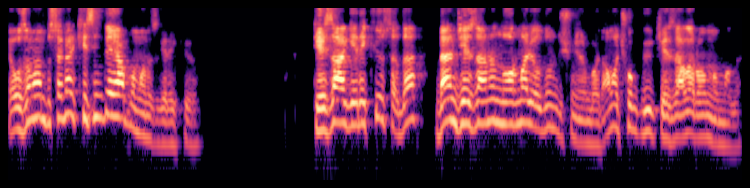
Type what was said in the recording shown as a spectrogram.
E o zaman bu sefer kesinlikle yapmamanız gerekiyor. Ceza gerekiyorsa da ben cezanın normal olduğunu düşünüyorum bu arada ama çok büyük cezalar olmamalı.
